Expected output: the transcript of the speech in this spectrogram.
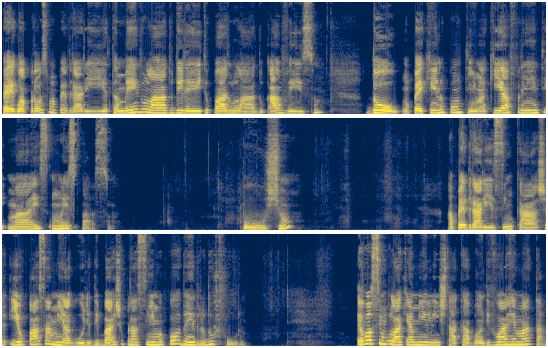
Pego a próxima pedraria, também do lado direito para o lado avesso. Dou um pequeno pontinho aqui à frente, mais um espaço. Puxo. A pedraria se encaixa e eu passo a minha agulha de baixo para cima por dentro do furo. Eu vou simular que a minha linha está acabando e vou arrematar.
